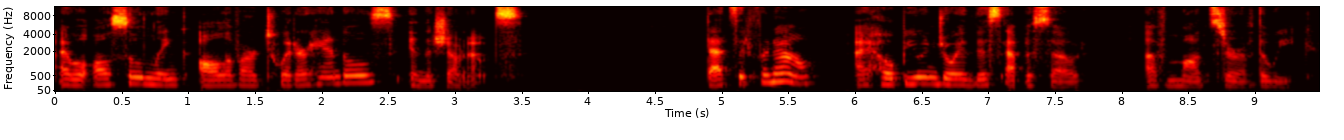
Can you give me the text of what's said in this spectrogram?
I will also link all of our Twitter handles in the show notes. That's it for now. I hope you enjoyed this episode of Monster of the Week.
